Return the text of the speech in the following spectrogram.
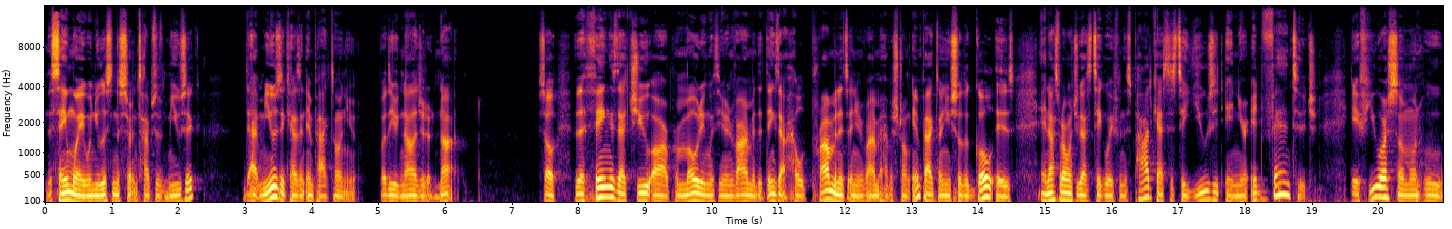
The same way when you listen to certain types of music, that music has an impact on you, whether you acknowledge it or not. So the things that you are promoting with your environment, the things that hold prominence in your environment have a strong impact on you. So the goal is, and that's what I want you guys to take away from this podcast is to use it in your advantage. If you are someone who,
